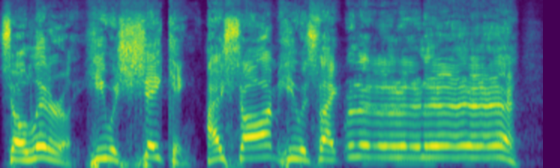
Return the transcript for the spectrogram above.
So literally, he was shaking. I saw him. He was like,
